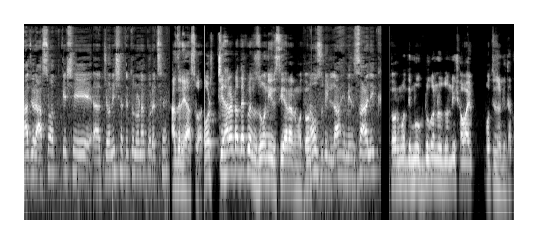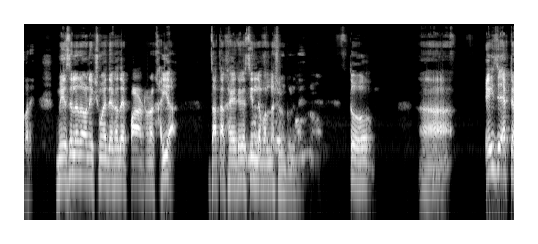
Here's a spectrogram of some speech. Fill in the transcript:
হাজর আসাদকে সে জনির সাথে তুলনা করেছে। হাজারে আসোয়াদ ওর চেহারাটা দেখবেন জনির চেহারার মতো। নওজবিল্লাহ মিন জালিক তোর মধ্যে মুখ ঢুকানোর জন্যই সবাই প্রতিযোগিতা করে। মেয়ে ছেলেরা অনেক সময় দেখা যায় পাড়াটা খাইয়া জাতা খাইয়া থেকে চিল্লা পাল্লা শুরু করে দেয়। তো আহ, এই যে একটা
